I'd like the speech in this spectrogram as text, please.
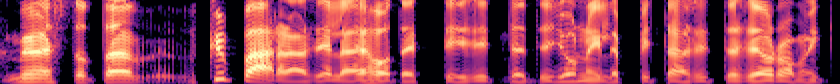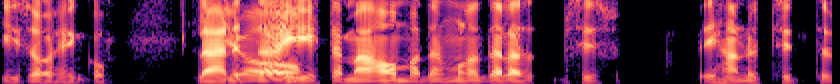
myös tota, kypärää siellä ehdotettiin sitten, että Jonille pitää sitten seuraaviin kisoihin, kun lähdetään Joo. hiihtämään hommaten. Mulla on täällä siis ihan nyt sitten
